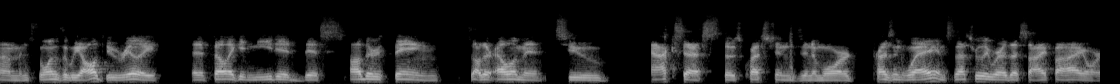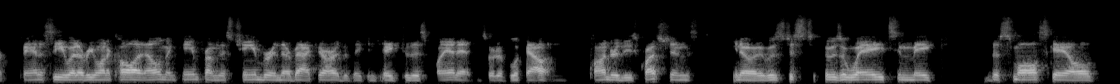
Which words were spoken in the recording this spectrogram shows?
Um, and it's the ones that we all do really, that it felt like it needed this other thing, this other element to access those questions in a more present way. And so that's really where the sci fi or fantasy, whatever you want to call it, element came from this chamber in their backyard that they can take to this planet and sort of look out and ponder these questions. You know, it was just, it was a way to make the small scale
